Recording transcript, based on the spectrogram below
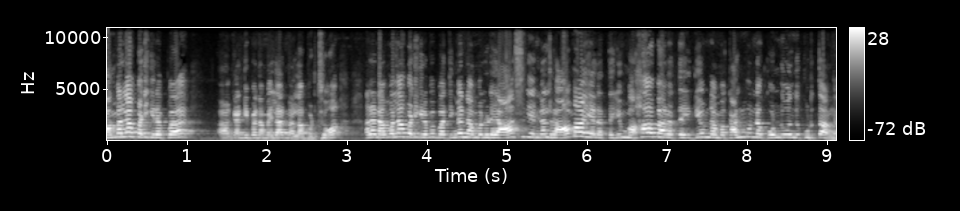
நம்மலாம் படிக்கிறப்ப கண்டிப்பாக கண்டிப்பா நம்ம எல்லாரும் நல்லா படித்தோம் ஆனா நம்மலாம் படிக்கிறப்ப பார்த்தீங்கன்னா நம்மளுடைய ஆசிரியர்கள் ராமாயணத்தையும் மகாபாரதத்தையும் நம்ம கண் முன்ன கொண்டு வந்து கொடுத்தாங்க.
